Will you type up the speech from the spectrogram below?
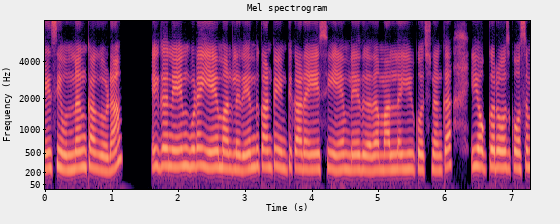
ఏసీ ఉన్నంక గూడా ఇక నేను గూడా ఏమనలేదు. ఎందుకంటే ఇంటికాడ ఏసీ ఏం లేదు కదా మళ్ళీ మళ్ళా వచ్చినాక ఈ ఒక్క రోజు కోసం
